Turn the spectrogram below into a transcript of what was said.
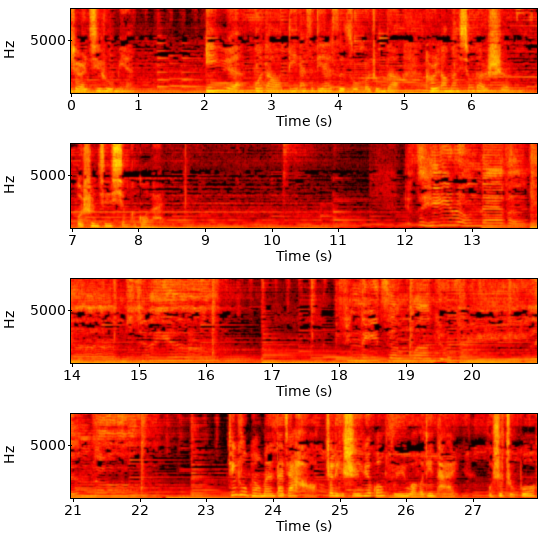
着耳机入眠，音乐播到 DSDS 组合中的《Cry on My Shoulder》时，我瞬间醒了过来。朋友们，大家好，这里是月光抚育网络电台，我是主播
